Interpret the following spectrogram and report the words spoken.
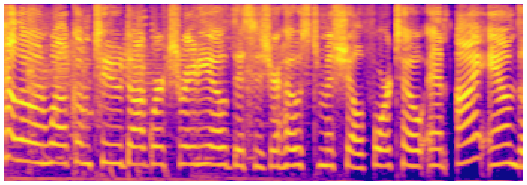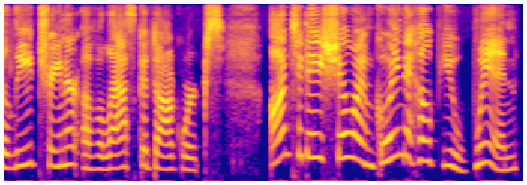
Hello and welcome to Dogworks Radio. This is your host, Michele Forto, and I am the lead trainer of Alaska Dogworks. On today's show, I'm going to help you win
